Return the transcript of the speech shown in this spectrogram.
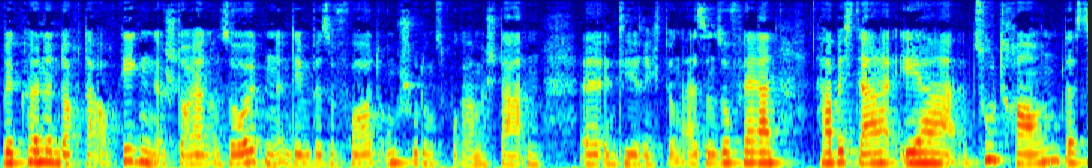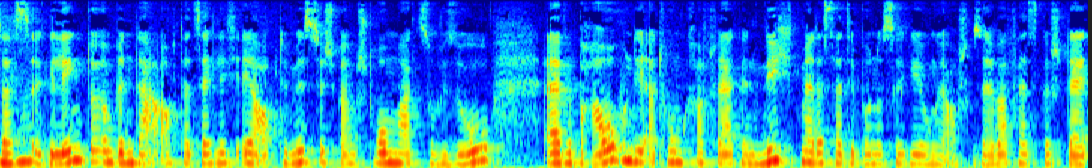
wir können doch da auch gegensteuern und sollten, indem wir sofort Umschulungsprogramme starten äh, in die Richtung. Also insofern habe ich da eher Zutrauen, dass das mhm. gelingt und bin da auch tatsächlich eher optimistisch beim Strommarkt sowieso. Äh, wir brauchen die Atomkraftwerke nicht mehr, das hat die Bundesregierung ja auch schon selber festgestellt.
